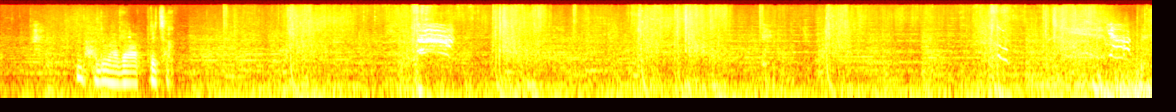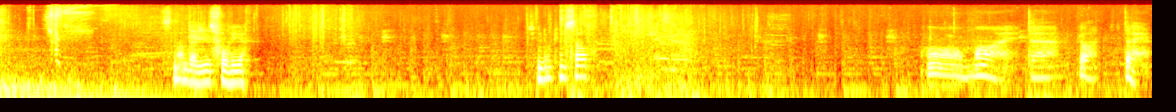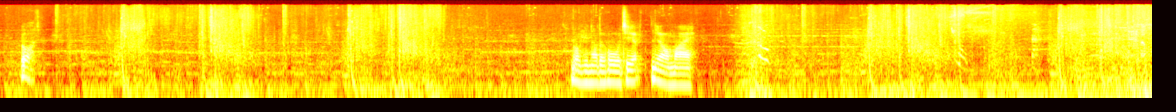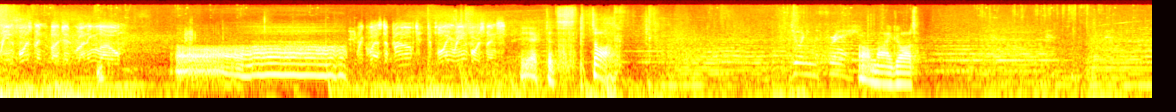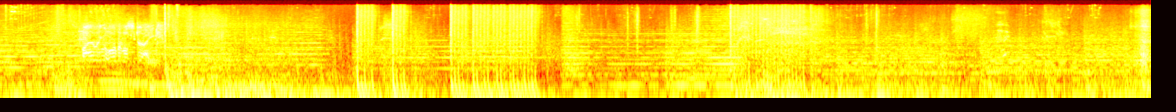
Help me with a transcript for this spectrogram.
I do have a. Yeah. It's not that useful here. Nuke himself? Oh my. Oh, Request approved. Deploying reinforcements. reacted stock. Joining the fray. Oh my god.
